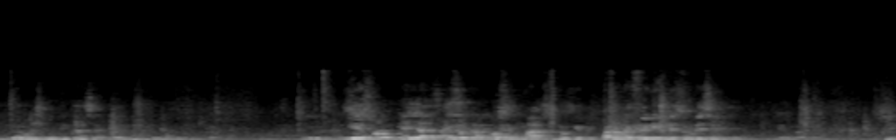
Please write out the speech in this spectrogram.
y luego en segunda instancia podemos modificar. Y eso, y hay, hay otras cosas más, sino que para referirme sobre ese tema. Sí,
